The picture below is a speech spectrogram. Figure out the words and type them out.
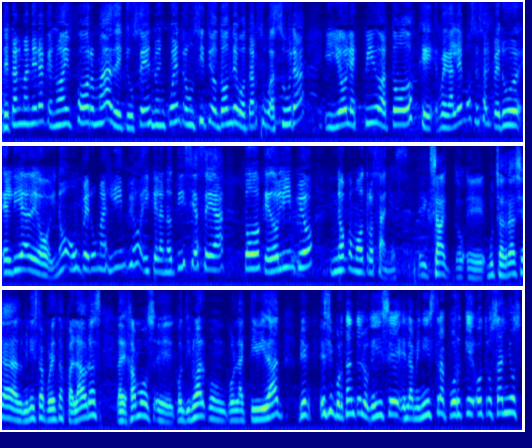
de tal manera que no hay forma de que ustedes no encuentren un sitio donde botar su basura y yo les pido a todos que regalemos eso al Perú el día de hoy, ¿no? Un Perú más limpio y que la noticia sea todo quedó limpio, no como otros años. Exacto. Eh, muchas gracias, ministra, por estas palabras. La dejamos eh, continuar con, la actividad. Bien, es importante lo que dice la ministra porque otros años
